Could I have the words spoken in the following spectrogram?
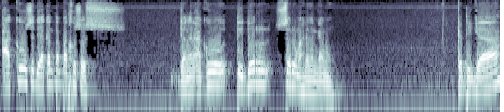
Aku sediakan tempat khusus. Jangan aku tidur serumah dengan kamu. Ketiga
